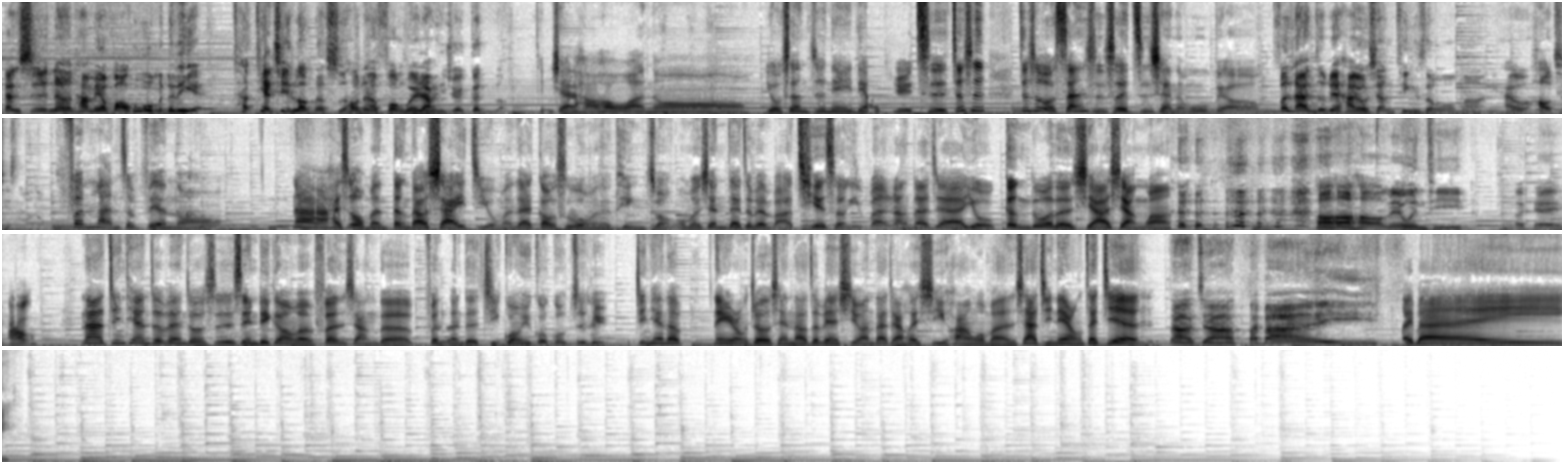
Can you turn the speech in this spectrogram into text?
但是呢，它没有保护我们的脸。它天气冷的时候，那个风会让你觉得更冷。听起来好好玩哦！有生之年一定要去一次，这是这是我三十岁之前的目标。芬兰这边还有想听什么吗？你还有好奇什么东西？芬兰这边哦，那还是我们等到下一集，我们再告诉我们的听众。我们先在这边把它切成一半，让大家有更多的遐想吗？好好好，没问题。OK，好。那今天这边就是 Cindy 跟我们分享的芬兰的极光与狗狗之旅。今天的内容就先到这边，希望大家会喜欢。我们下集内容再见，大家拜拜，拜拜。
